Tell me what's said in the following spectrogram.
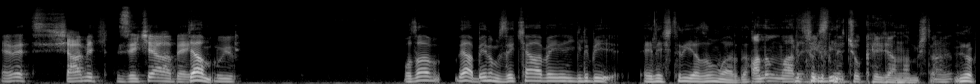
Evet Şamil Zeki ağabey Ya- buyur. O zaman ya benim Zeki abiyle ilgili bir eleştiri yazım vardı. Anım var Bir diyeceksin bir- çok heyecanlanmıştım. Evet. Yok.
